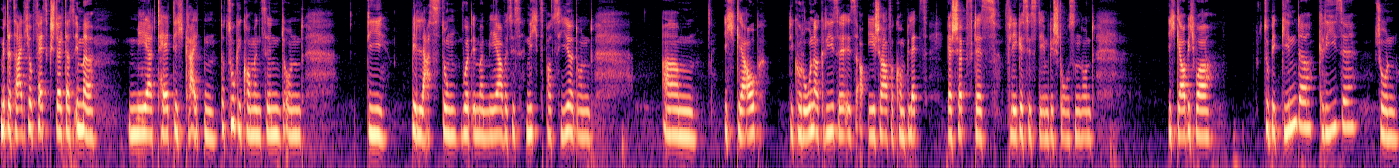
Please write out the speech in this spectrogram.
mit der Zeit, ich habe festgestellt, dass immer mehr Tätigkeiten dazugekommen sind und die Belastung wurde immer mehr, aber es ist nichts passiert. Und ähm, ich glaube, die Corona-Krise ist eh schon auf ein komplett erschöpftes Pflegesystem gestoßen. Und ich glaube, ich war zu Beginn der Krise schon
